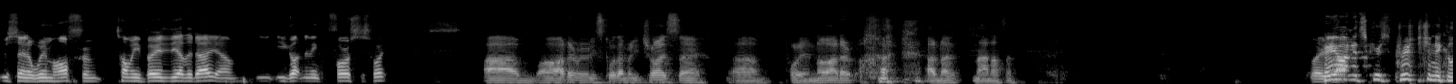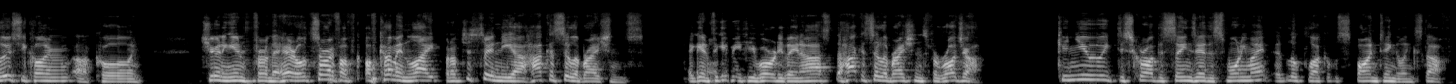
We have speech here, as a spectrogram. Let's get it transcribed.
We've seen a Wim Hof from Tommy B the other day. Um, you got anything for us this week? Um, well, I don't really score that many tries, so um, probably not. I don't. I don't know. No, nothing. Hey on, it's Chris, Christian Nicolussi calling. Oh, calling, tuning in from the Herald. Sorry if I've, I've come in late, but I've just seen the uh, haka celebrations. Again, forgive me if you've already been asked. The haka celebrations for Roger. Can you describe the scenes there this morning, mate? It looked like it was spine tingling stuff.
